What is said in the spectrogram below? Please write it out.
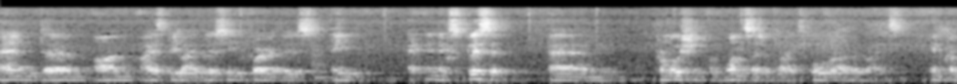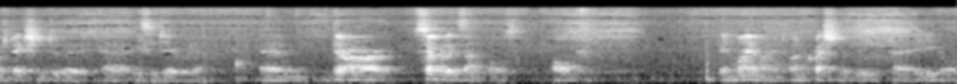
And um, on ISP liability, where there's a, an explicit um, promotion of one set of rights over other rights in contradiction to the uh, ECJ ruling. Um, there are several examples of in my mind, unquestionably uh, illegal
